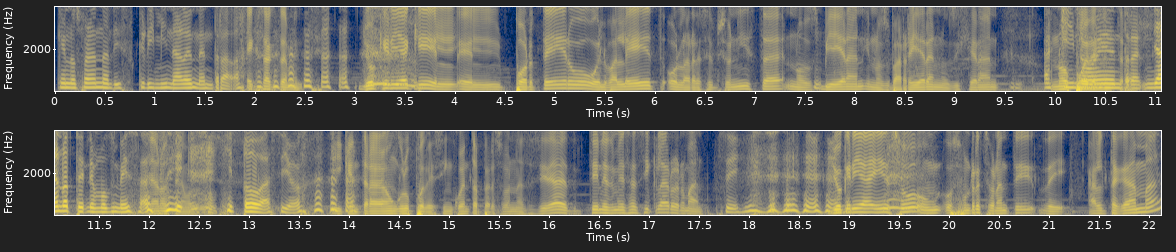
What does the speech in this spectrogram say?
que nos fueran a discriminar en la entrada. Exactamente. Yo quería que el, el portero o el ballet o la recepcionista nos vieran y nos barrieran y nos dijeran Aquí no no, pueden entran. entrar. Ya no tenemos mesas. ya no sí. tenemos mesas. Y todo vacío. y que entrara un grupo de 50 personas. Así, "Ah, ¿tienes mesa? Sí, claro, hermano. Sí. Yo quería eso, un- o sea, un restaurante de alta gama,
